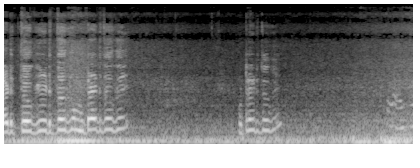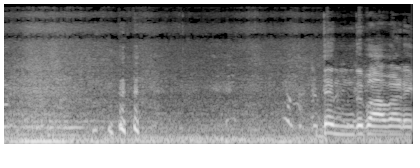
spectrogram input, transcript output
എടുത്തോക്ക് എടുത്തോക്ക് മുട്ട എടുത്തോക്ക് മുട്ട എടുത്തോക്ക് ഇതെന്ത് പാവാണ്?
